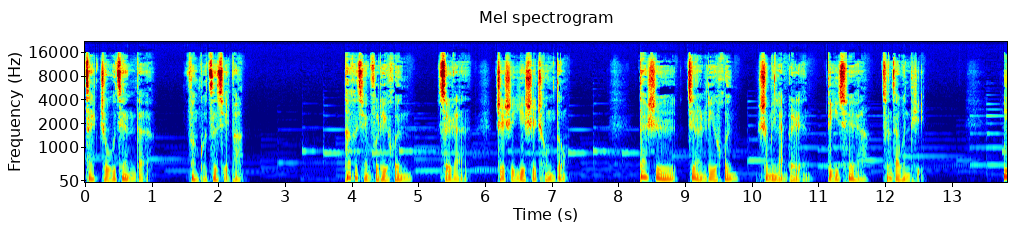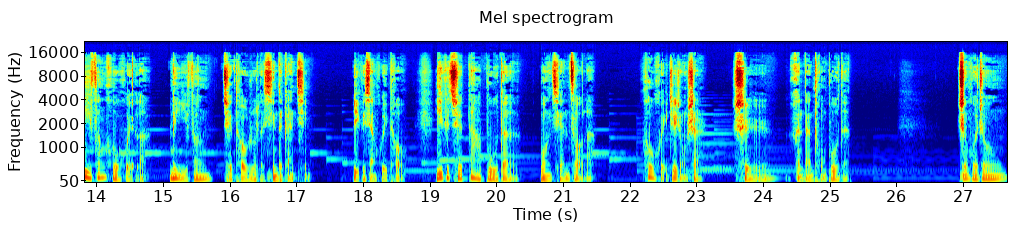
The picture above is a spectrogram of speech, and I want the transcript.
在逐渐的放过自己吧。他和前夫离婚，虽然只是一时冲动。但是，既然离婚，说明两个人的确啊存在问题。一方后悔了，另一方却投入了新的感情，一个想回头，一个却大步的往前走了。后悔这种事儿，是很难同步的。生活中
